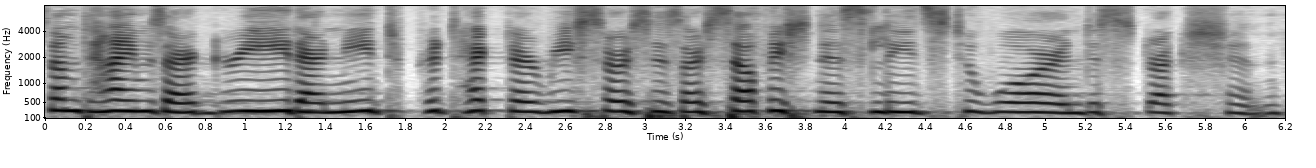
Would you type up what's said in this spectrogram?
Sometimes our greed, our need to protect our resources, our selfishness leads to war and destruction.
